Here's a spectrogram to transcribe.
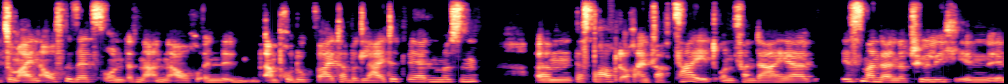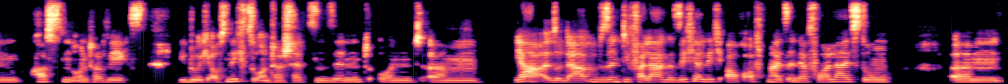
zum einen aufgesetzt und dann auch in, am Produkt weiter begleitet werden müssen. Ähm, das braucht auch einfach Zeit und von daher ist man dann natürlich in, in Kosten unterwegs, die durchaus nicht zu unterschätzen sind. Und ähm, ja, also da sind die Verlage sicherlich auch oftmals in der Vorleistung, ähm,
